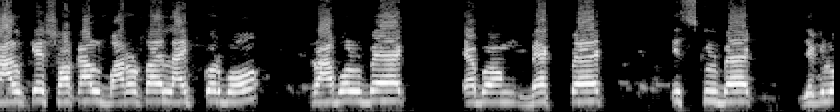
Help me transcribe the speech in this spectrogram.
কালকে সকাল বারোটায় লাইভ করব। ট্রাভেল ব্যাগ এবং ব্যাকপ্যাক স্কুল ব্যাগ যেগুলো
